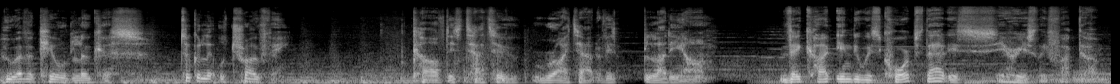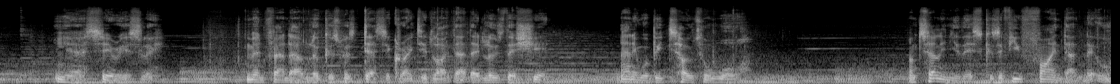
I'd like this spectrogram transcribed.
Whoever killed Lucas took a little trophy, carved his tattoo right out of his bloody arm. They cut into his corpse? That is seriously fucked up. Yeah, seriously. Men found out Lucas was desecrated like that, they'd lose their shit. And it would be total war. I'm telling you this because if you find that little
